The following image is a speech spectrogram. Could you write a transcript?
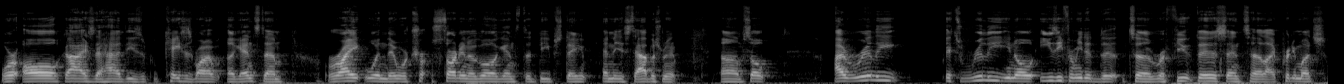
were all guys that had these cases brought up against them right when they were tr- starting to go against the deep state and the establishment. Um, so I really it's really you know easy for me to to refute this and to like pretty much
